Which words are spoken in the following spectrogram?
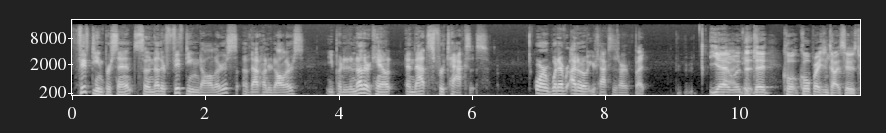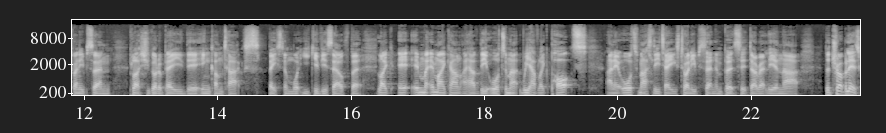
15%, so another $15 of that $100, you put it in another account, and that's for taxes. Or whatever. I don't know what your taxes are, but. Yeah, Uh, well, the, the cor- corporation tax here is 20%, plus you've got to pay the income tax based on what you give yourself. But like in my, in my account, I have the automat, we have like pots, and it automatically takes 20% and puts it directly in that. The trouble is,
